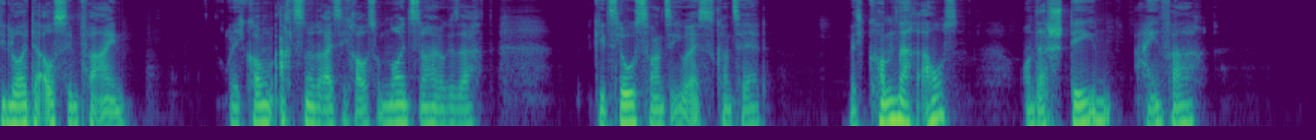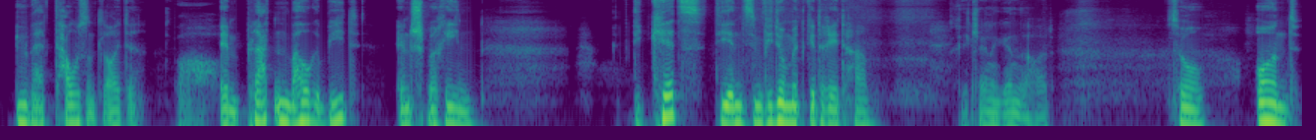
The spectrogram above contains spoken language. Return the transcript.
die Leute aus dem Verein. Und ich komme um 18.30 Uhr raus, um 19 Uhr haben wir gesagt, geht's los, 20 Uhr ist das Konzert. Und ich komme nach aus und da stehen einfach über 1000 Leute wow. im Plattenbaugebiet in Schwerin. Die Kids, die in diesem Video mitgedreht haben. Die kleine Gänsehaut. So. Und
